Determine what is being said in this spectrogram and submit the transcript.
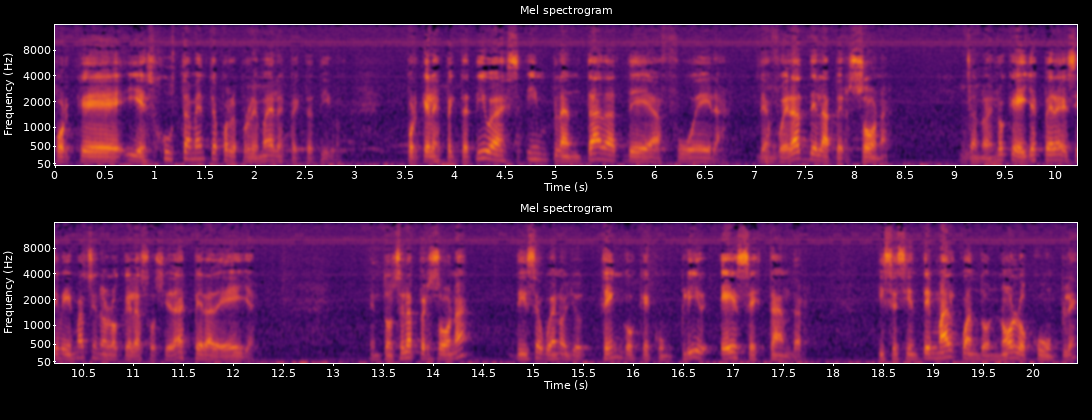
porque, y es justamente por el problema de la expectativa. Porque la expectativa es implantada de afuera, de afuera de la persona. O sea, no es lo que ella espera de sí misma, sino lo que la sociedad espera de ella. Entonces la persona dice, bueno, yo tengo que cumplir ese estándar. Y se siente mal cuando no lo cumple,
